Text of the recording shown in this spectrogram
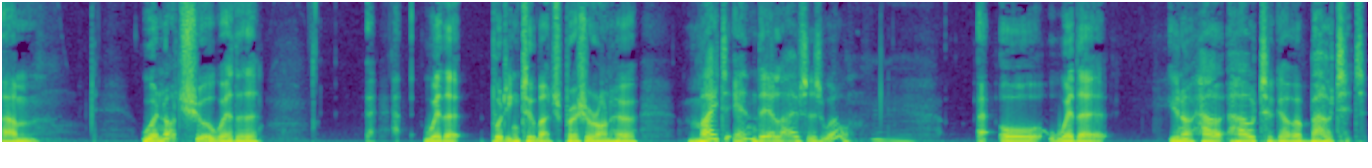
um, were not sure whether whether putting too much pressure on her might end their lives as well, mm. uh, or whether you know how how to go about it.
